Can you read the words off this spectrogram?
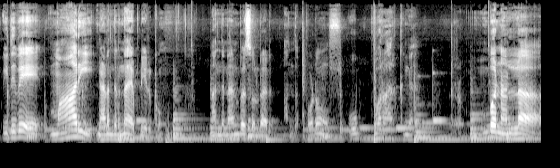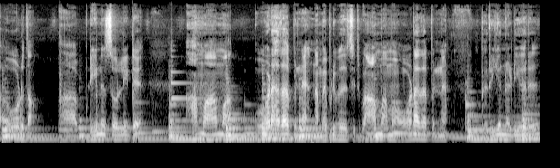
இதுவே மாறி நடந்திருந்தா எப்படி இருக்கும்? அந்த நண்பர் சொல்கிறார் அந்த படம் சூப்பராக இருக்குங்க. ரொம்ப நல்லா ஓடுதான். அப்படின்னு சொல்லிட்டு ஆமாம் ஆமாம் ஓடாதா பின்ன? நம்ம எப்படி பதிச்சுட்டு ஆமாம் ஆமாம் ஓடாதா பின்ன? பெரிய நடிகர்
